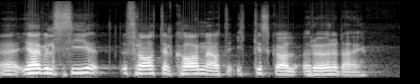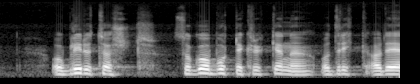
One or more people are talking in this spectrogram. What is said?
jeg vil si fra til karene at de ikke skal røre deg. Og blir du tørst, så gå bort til krukkene og drikk av det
